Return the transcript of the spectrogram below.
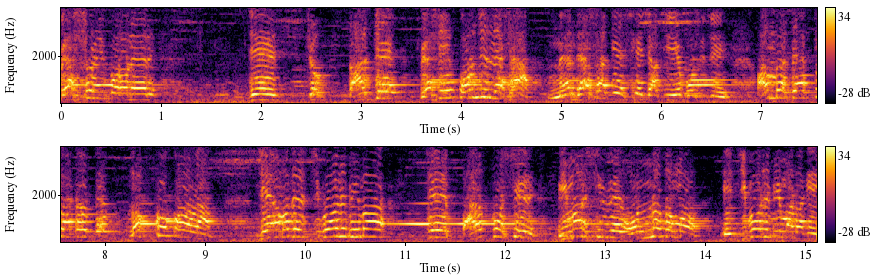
বেসরীকরণের যে তার যে বেশি পঞ্চের নেশা নেশাকে সে জাতিয়ে বসেছে। আমরা দেখলাম লক্ষ্য করলাম যে আমাদের জীবন বীমা যে ভারতবর্ষের বিমা শিল্পের অন্যতম এই জীবন বিমাটাকে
